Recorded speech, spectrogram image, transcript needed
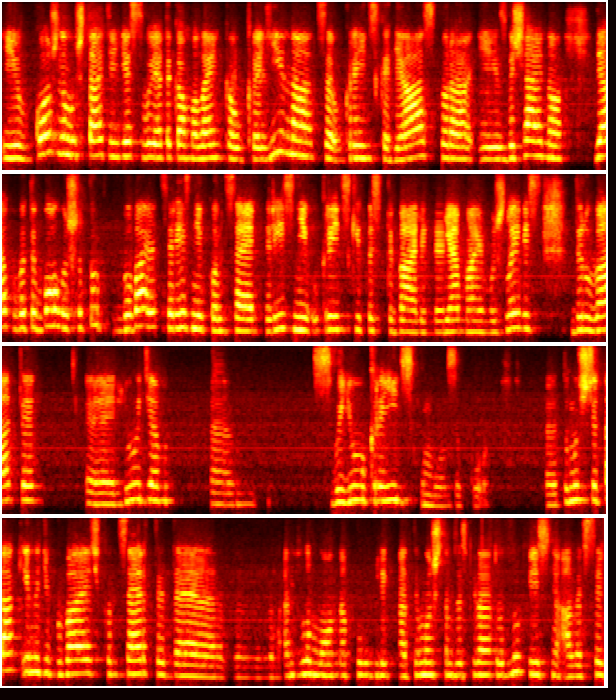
і в кожному штаті є своя така маленька Україна, це українська діаспора. І звичайно, дякувати Богу, що тут відбуваються різні концерти, різні українські фестивалі, де я маю можливість дарувати е, людям е, свою українську музику. Е, Тому що так іноді бувають концерти, де е, англомовна публіка, ти можеш там заспівати одну пісню, але все,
